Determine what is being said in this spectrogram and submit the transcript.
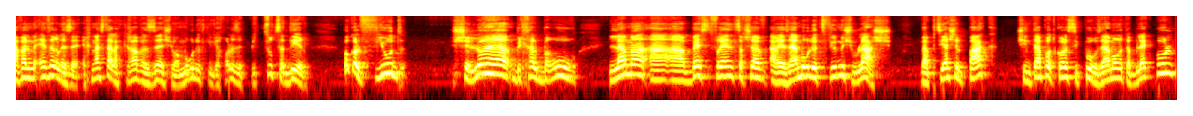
אבל מעבר לזה, הכניסה לקרב הזה, שהוא אמור להיות כביכול איזה פיצוץ אדיר, קודם כל feud שלא היה בכלל ברור למה ה-best friends עכשיו, הרי זה היה אמור להיות feud משולש, והפציעה של פאק שינתה פה את כל הסיפור, זה היה אמור להיות הבלקפול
